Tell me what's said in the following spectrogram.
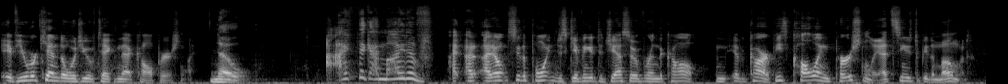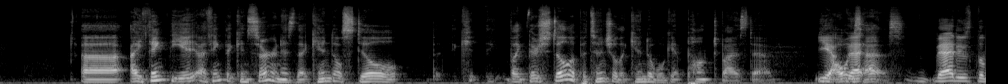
If you were Kendall, would you have taken that call personally? No. I think I might have. I, I, I don't see the point in just giving it to Jess over in the call in the car. If he's calling personally, that seems to be the moment. Uh, I think the I think the concern is that Kendall still like there's still a potential that Kendall will get punked by his dad. He Yeah, always that- has. That is the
